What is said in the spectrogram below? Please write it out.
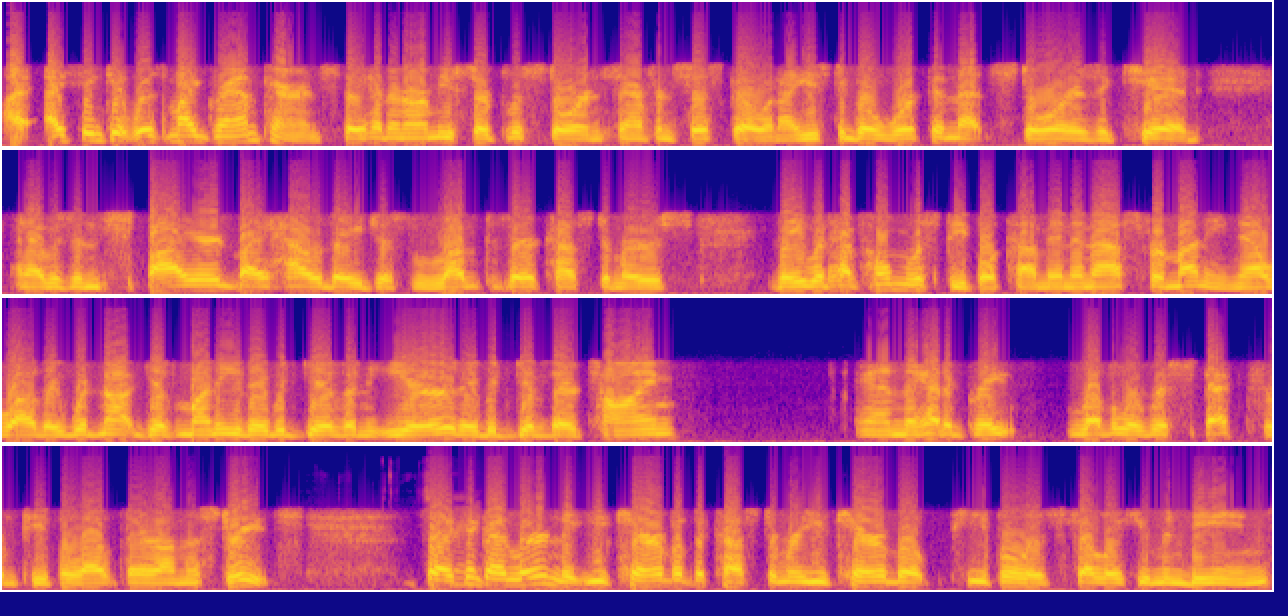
I, I think it was my grandparents. They had an army surplus store in San Francisco, and I used to go work in that store as a kid, and I was inspired by how they just loved their customers. They would have homeless people come in and ask for money. Now, while they would not give money, they would give an ear, they would give their time, and they had a great level of respect from people out there on the streets. So I think I learned that you care about the customer, you care about people as fellow human beings,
